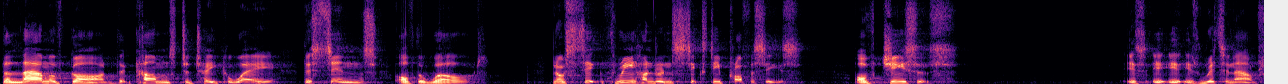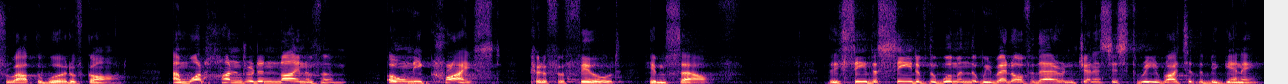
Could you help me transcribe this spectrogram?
the Lamb of God that comes to take away the sins of the world. You know, 360 prophecies of Jesus is, is written out throughout the Word of God. And 109 of them, only Christ could have fulfilled himself. They see the seed of the woman that we read of there in Genesis 3, right at the beginning.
